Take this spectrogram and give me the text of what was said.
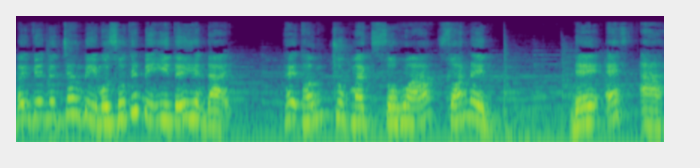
bệnh viện được trang bị một số thiết bị y tế hiện đại, hệ thống chụp mạch số hóa xóa nền DSA,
